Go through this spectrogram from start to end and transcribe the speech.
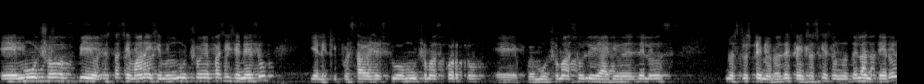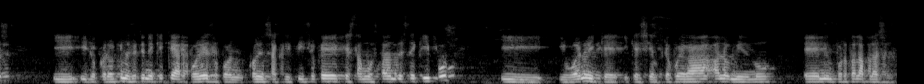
eh, muchos videos esta semana, hicimos mucho énfasis en eso y el equipo esta vez estuvo mucho más corto, eh, fue mucho más solidario desde los, nuestros primeros defensas que son los delanteros y, yo creo que no se tiene que quedar con eso, con, con el sacrificio que, que, está mostrando este equipo y, y bueno, y que, y que, siempre juega a lo mismo, eh, no importa la plaza.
